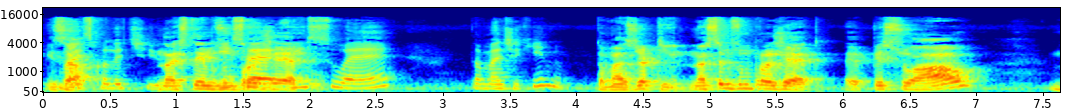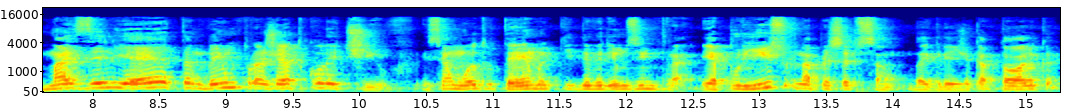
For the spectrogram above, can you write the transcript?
Exato. mais coletivo. Nós temos um isso projeto. É, isso é Tomás de Aquino? Tomás de Aquino. Nós temos um projeto é, pessoal, mas ele é também um projeto coletivo. Esse é um outro tema que deveríamos entrar. E é por isso que na percepção da Igreja Católica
